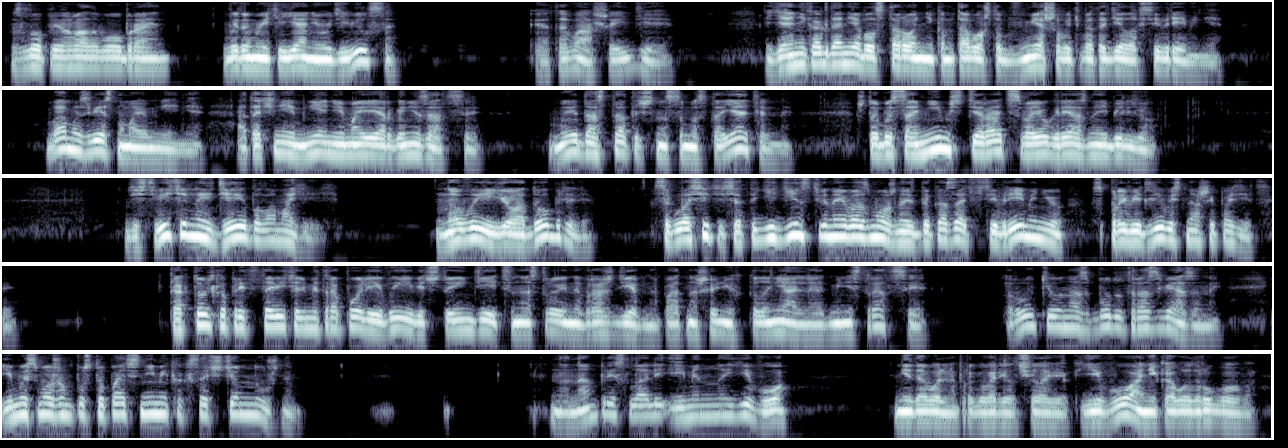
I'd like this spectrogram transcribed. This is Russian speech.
Зло прервал его Брайан. Вы думаете, я не удивился? Это ваша идея. Я никогда не был сторонником того, чтобы вмешивать в это дело всевремени. Вам известно мое мнение, а точнее мнение моей организации. Мы достаточно самостоятельны, чтобы самим стирать свое грязное белье. Действительно, идея была моей. Но вы ее одобрили? Согласитесь, это единственная возможность доказать всевременью справедливость нашей позиции. Как только представитель метрополии выявит, что индейцы настроены враждебно по отношению к колониальной администрации, руки у нас будут развязаны, и мы сможем поступать с ними, как сочтем нужным. Но нам прислали именно его, — недовольно проговорил человек, — его, а никого другого.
